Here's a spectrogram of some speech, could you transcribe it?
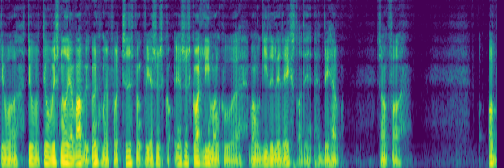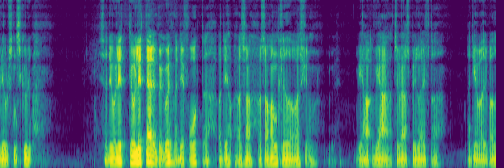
det, var, det, var, det var vist noget, jeg var begyndt med på et tidspunkt, for jeg synes, jeg synes godt lige, man kunne, øh, man kunne give det lidt ekstra, det, det her, som for oplevelsens skyld. Så det var lidt, det var lidt der, det begyndte med det frugter, og, det, og, så, og så håndklæder også, jo. Vi har, vi har til hver spiller efter, når de har været i bad.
